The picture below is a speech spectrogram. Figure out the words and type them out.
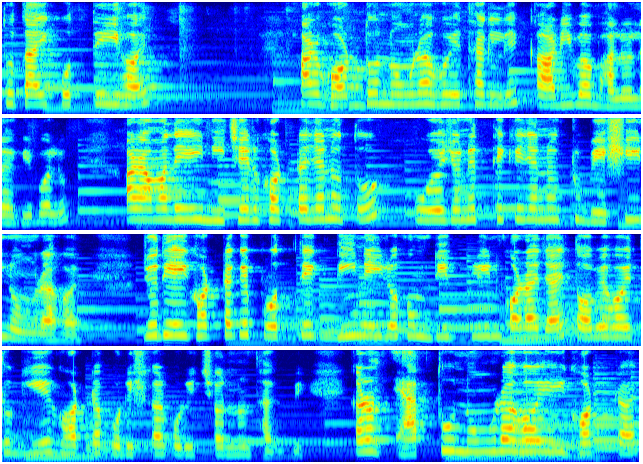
তো তাই করতেই হয়। আর ঘরদোর নোংরা হয়ে থাকলে কারই বা ভালো লাগে বলো? আর আমাদের এই নিচের ঘরটা যেন তো, প্রয়োজনের থেকে যেন একটু বেশিই নোংরা হয়। যদি এই ঘরটাকে প্রত্যেক দিন এইরকম ডিপ ক্লিন করা যায়, তবে হয়তো গিয়ে ঘরটা পরিষ্কার পরিচ্ছন্ন থাকবে। কারণ এত নোংরা হয় এই ঘরটায়,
